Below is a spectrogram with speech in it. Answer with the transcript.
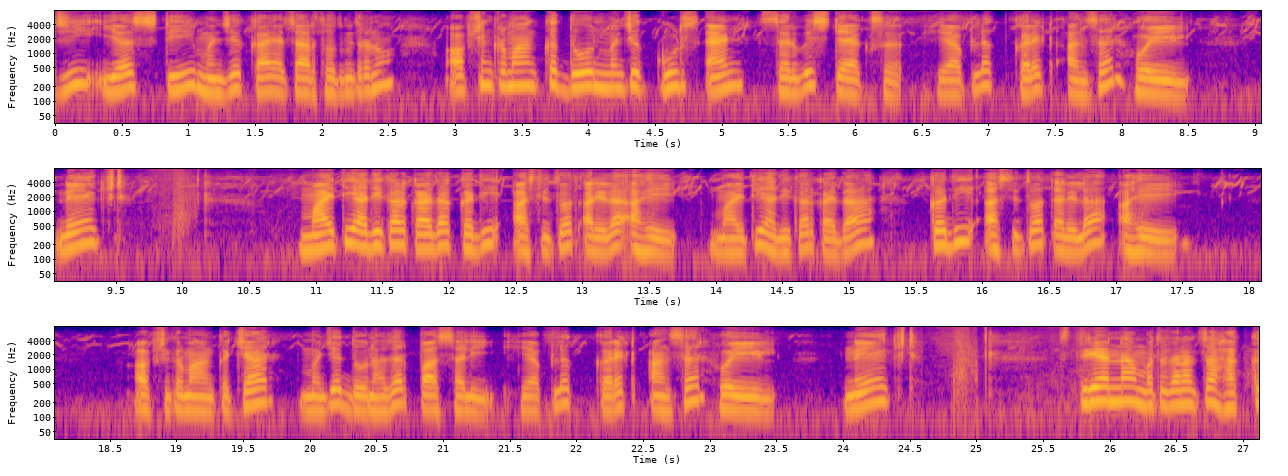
जी एस टी म्हणजे काय याचा अर्थ होतो मित्रांनो? ऑप्शन क्रमांक दोन म्हणजे गुड्स अँड सर्व्हिस टॅक्स हे आपलं करेक्ट आन्सर होईल. नेक्स्ट माहिती अधिकार कायदा कधी अस्तित्वात आलेला आहे? माहिती अधिकार कायदा कधी अस्तित्वात आलेला आहे? ऑप्शन क्रमांक चार म्हणजे दोन हजार पाच साली. हे आपलं करेक्ट आन्सर होईल. नेक्स्ट स्त्रियांना मतदानाचा हक्क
